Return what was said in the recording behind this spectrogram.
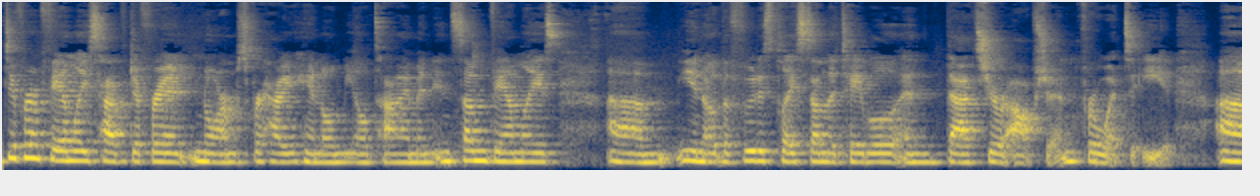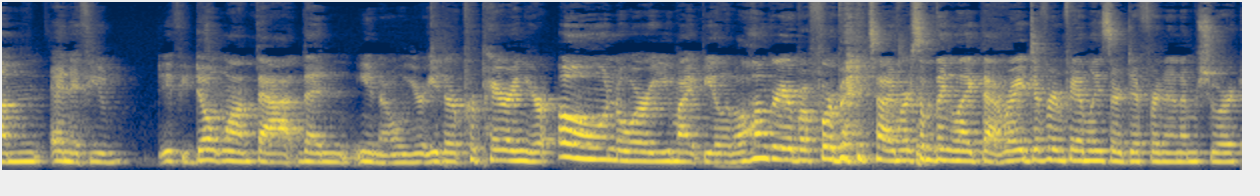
different families have different norms for how you handle mealtime. And in some families, um, you know, the food is placed on the table and that's your option for what to eat. Um, and if you if you don't want that, then you know you're either preparing your own or you might be a little hungrier before bedtime or something like that, right? Different families are different, and I'm sure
